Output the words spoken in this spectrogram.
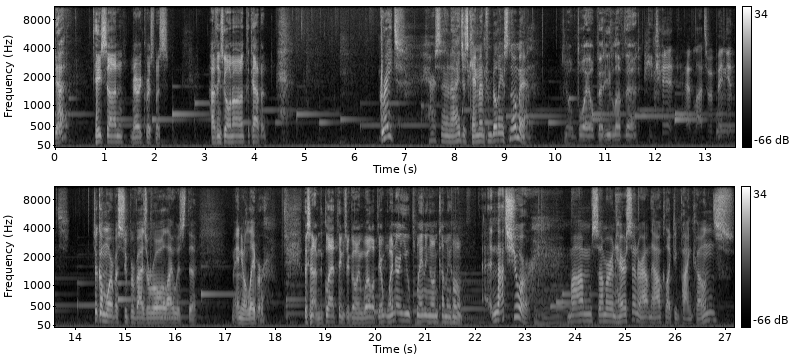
Dad. Hey, son. Merry Christmas. How things going on at the cabin? Great. Harrison and I just came in from building a snowman. Oh boy, I'll bet he loved that. He did. Had lots of opinions. Took on more of a supervisor role. I was the manual labor. Listen, I'm glad things are going well up there. When are you planning on coming home? Uh, not sure. Mom, Summer, and Harrison are out now collecting pine cones.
